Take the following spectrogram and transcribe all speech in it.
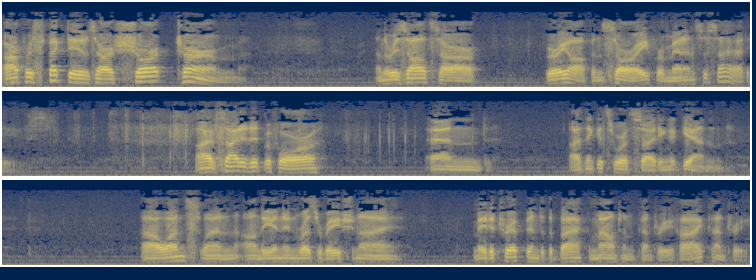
Our perspectives are short term. And the results are very often sorry for men and societies. I've cited it before, and I think it's worth citing again. Uh, once when on the Indian reservation I made a trip into the back mountain country, high country,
